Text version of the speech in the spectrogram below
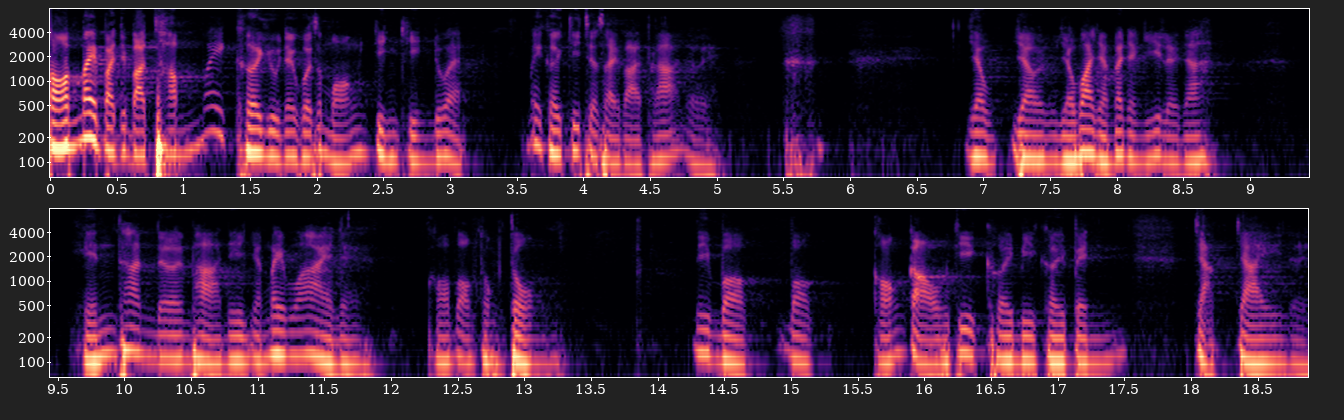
ตอนไม่ปฏิบัติธรรมไม่เคยอยู่ในหัวสมองจริง ๆ ด้วย ไม่เคยคิดจะใส่บาตรพระเลยอย่าอย่าอย่าว่าอย่างนั้นอย่างนี้เลยนะ เห็นท่านเดินผ่านนี่ยังไม่ไหว้เลย ขอบอกตรงๆ นี่บอกบอกของเก่าที่เคยมีเคยเป็นจากใจเลย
